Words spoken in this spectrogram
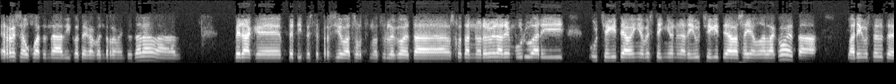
erreza joaten da bikotekako entrenamentuetara, ba berak e, peti beste presio bat sortzen dutuleko eta askotan norberaren buruari utxe egitea baino beste inonenari utxe egitea basaiago dalako eta bari uste dute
